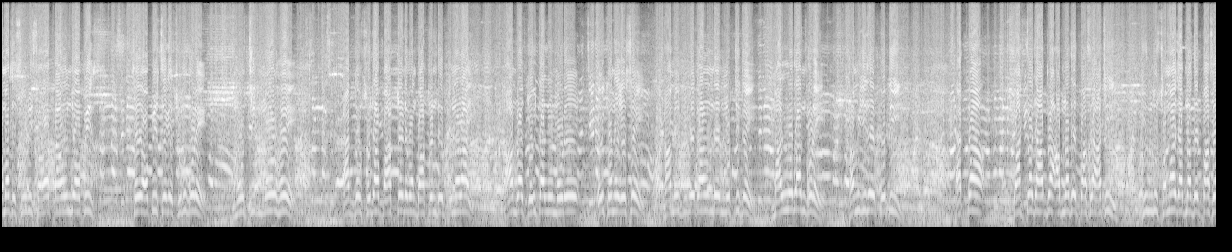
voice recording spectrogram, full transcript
আমাদের শিউরি শহর টাউন যে অফিস সেই অফিস থেকে শুরু করে মসজিদ মোড় হয়ে একদম সোজা বাস স্ট্যান্ড এবং বাস স্ট্যান্ডে পুনরায় আমরা চৈতালি মোড়ে এইখানে এসে স্বামী বিবেকানন্দের মূর্তিতে মাল্যদান করে স্বামীজিদের প্রতি একটা বার্তা যা আমরা আপনাদের পাশে আছি, হিন্দু সমাজ আপনাদের পাশে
